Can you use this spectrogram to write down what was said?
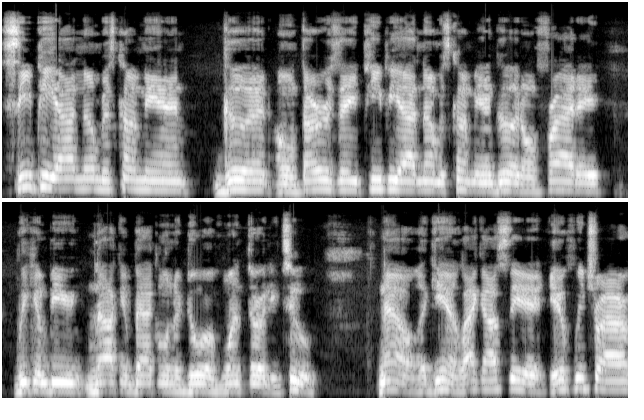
CPI numbers come in good on Thursday, PPI numbers come in good on Friday, we can be knocking back on the door of 132. Now, again, like I said, if we try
